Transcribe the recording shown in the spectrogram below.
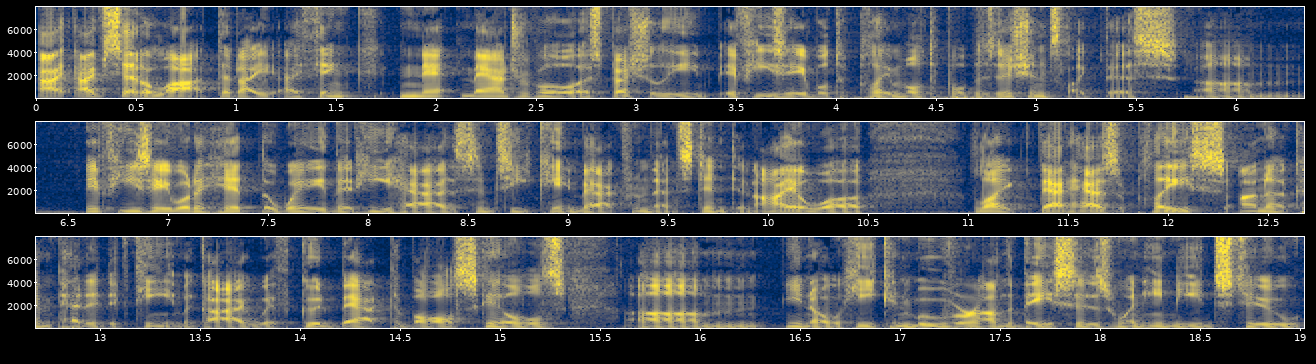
I, have said a lot that I, I think Madrigal, especially if he's able to play multiple positions like this, um, if he's able to hit the way that he has since he came back from that stint in Iowa, like that has a place on a competitive team. A guy with good bat to ball skills. Um, you know, he can move around the bases when he needs to.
